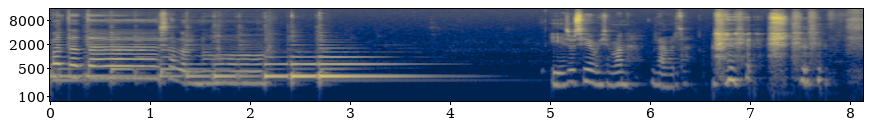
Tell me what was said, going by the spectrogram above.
patatas al horno. Y eso ha sido mi semana, la verdad.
